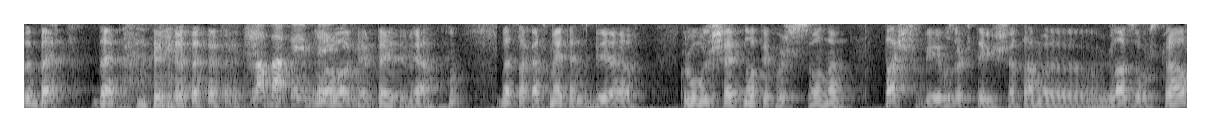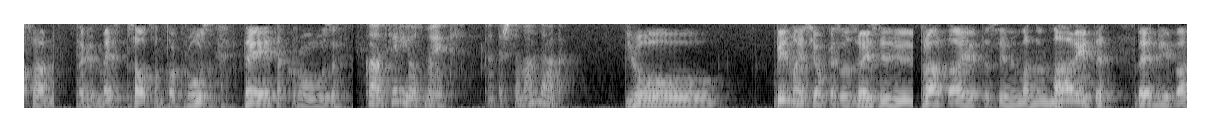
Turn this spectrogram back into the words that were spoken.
The best dead. Labākajam tētim. Labākajam tētim, jā. Vecākās meitenes bija krūzi šeit nopirkušas un uh, pašas bija uzrakstījušas ar tām uh, glazūras krāsām. Tagad mēs saucam to krūzi tēta krūze. Kādas ir jūsu meitas? Katra savādāka? Jo pirmais jau, kas uzreiz prātā ir, tas ir mana mārīte bērnībā,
